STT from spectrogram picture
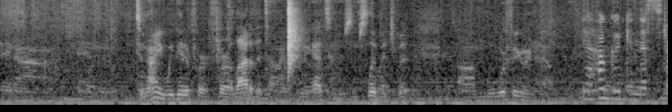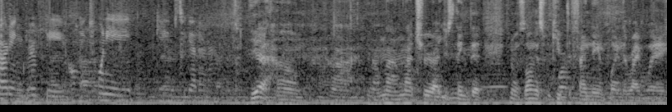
and, uh, and tonight we did it for, for a lot of the time. We had some some slippage, but um, we're figuring it out. Yeah, how good can this starting group be? Only 28 games together now. Yeah, um, uh, you know, I'm not, I'm not sure. I just think that, you know, as long as we keep defending and playing the right way,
